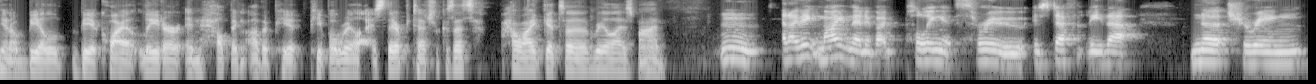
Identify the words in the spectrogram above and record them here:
you know, be a be a quiet leader in helping other pe- people realize their potential because that's how I get to realize mine. Mm. And I think mine, then, if I'm pulling it through, is definitely that nurturing,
